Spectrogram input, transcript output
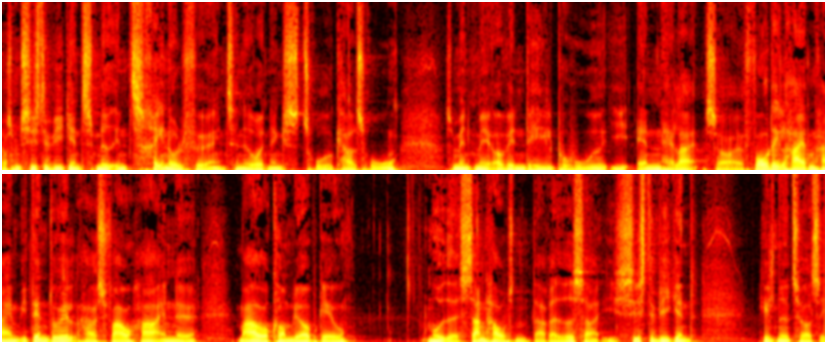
og som sidste weekend smed en 3-0-føring til nedrykningstruet Karlsruhe, som endte med at vende det hele på hovedet i anden halvleg. Så øh, fordel Heidenheim i den duel. Haus Fag har en øh, meget overkommelig opgave mod øh, Sandhausen, der reddede sig i sidste weekend helt ned til os 1-33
